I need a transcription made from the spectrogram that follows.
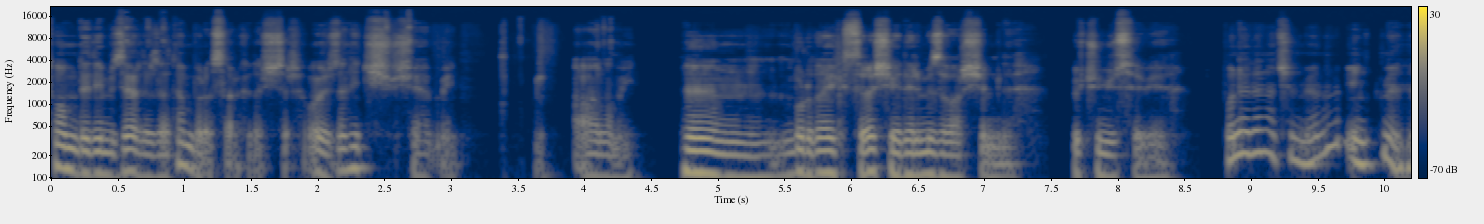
Tom dediğimiz yerde zaten burası arkadaşlar. O yüzden hiç şey yapmayın. Ağlamayın. Hmm, burada ekstra şeylerimiz var şimdi. Üçüncü seviye. Bu neden açılmıyor lan? Int mi?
